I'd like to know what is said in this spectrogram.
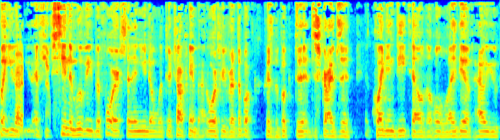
But you, you, if you've seen the movie before, so then you know what they're talking about, or if you've read the book, because the book de- describes it quite in detail, the whole idea of how you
